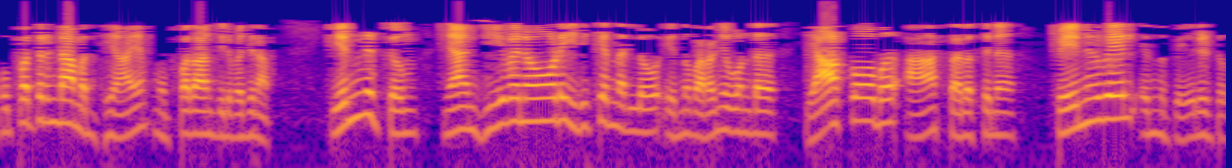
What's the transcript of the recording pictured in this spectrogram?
മുപ്പത്തിരണ്ടാം അധ്യായം മുപ്പതാം തിരുവചനം. എന്നിട്ടും ഞാൻ ജീവനോടെ ഇരിക്കുന്നല്ലോ എന്ന് പറഞ്ഞുകൊണ്ട് യാക്കോബ് ആ സ്ഥലത്തിന് പെനുവേൽ എന്ന് പേരിട്ടു.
